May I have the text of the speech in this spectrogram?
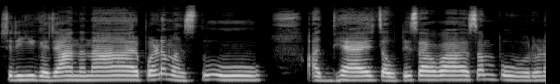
श्रीगजाननार्पणमस्तु। अध्याय चौतीसावा संपूर्ण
